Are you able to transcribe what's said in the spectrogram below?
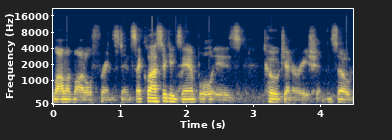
llama model for instance a classic example is code generation so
